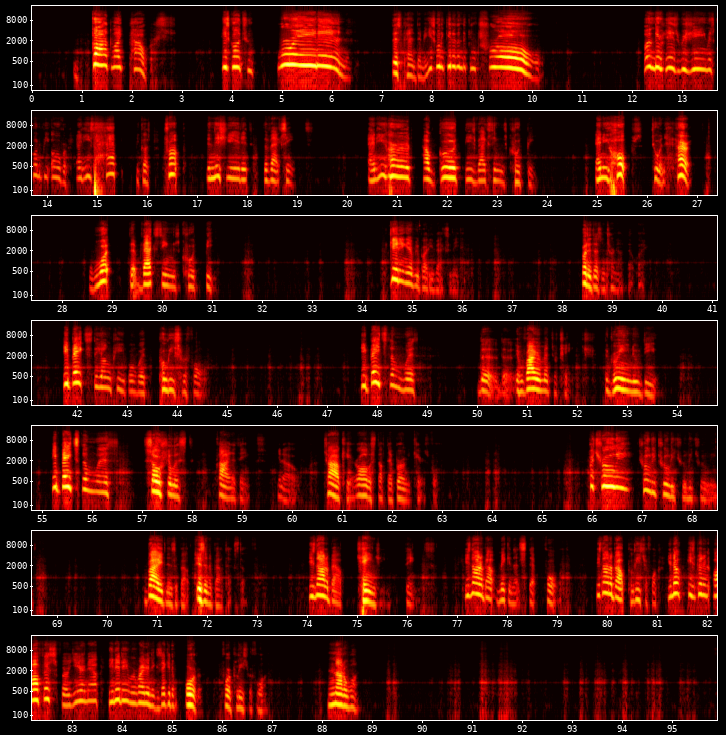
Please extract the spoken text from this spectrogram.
Godlike powers. He's going to rein in this pandemic. He's going to get it under control. Under his regime, is going to be over. And he's happy because Trump initiated the vaccines. And he heard how good these vaccines could be. And he hopes to inherit what the vaccines could be. Getting everybody vaccinated. But it doesn't turn out. He baits the young people with police reform. He baits them with the, the environmental change, the Green New Deal. He baits them with socialist kind of things, you know, child care, all the stuff that Bernie cares for. But truly, truly, truly, truly, truly, Biden is about isn't about that stuff. He's not about changing things. He's not about making that step forward. He's not about police reform. You know, he's been in office for a year now. He didn't even write an executive order for police reform. Not a one.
